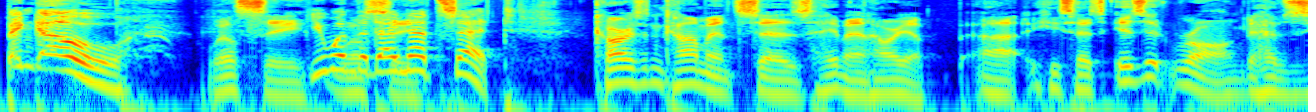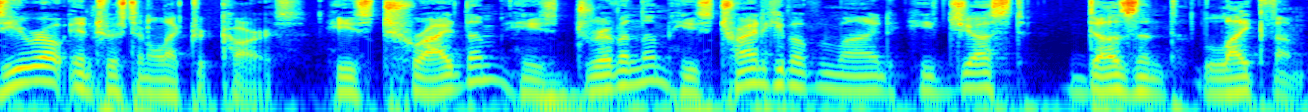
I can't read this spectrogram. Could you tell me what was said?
bingo! We'll see. You win We'll the dinette set. Cars and Comments says, "Hey man, how are you?" Uh, he says, "Is it wrong to have zero interest in electric cars? He's tried them, he's driven them, he's trying to keep up in mind. He just doesn't like them."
